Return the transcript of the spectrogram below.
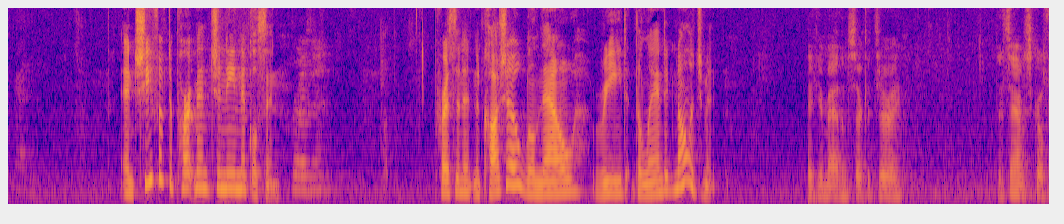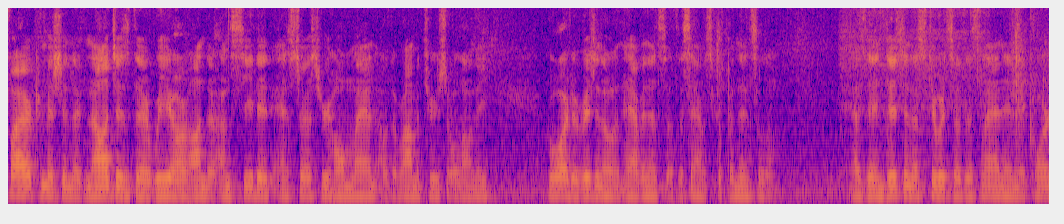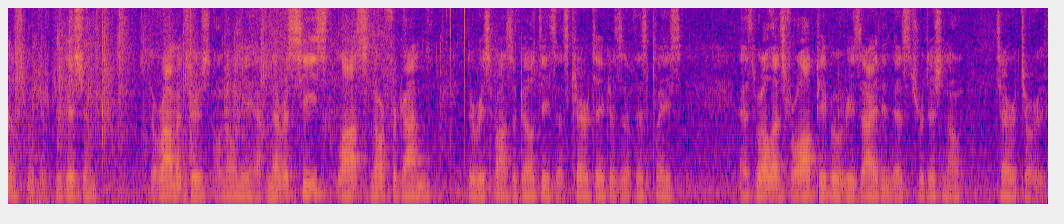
And Chief of Department Jeanine Nicholson. Present. President Nakajo will now read the land acknowledgement. Thank you, Madam Secretary. The San Francisco Fire Commission acknowledges that we are on the unceded ancestral homeland of the Ramaytush Ohlone, who are the original inhabitants of the San Francisco Peninsula. As the indigenous stewards of this land in accordance with the tradition, the Ramaytush Ohlone have never ceased, lost, nor forgotten their responsibilities as caretakers of this place as well as for all people who reside in this traditional territory.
